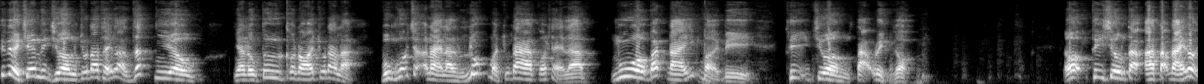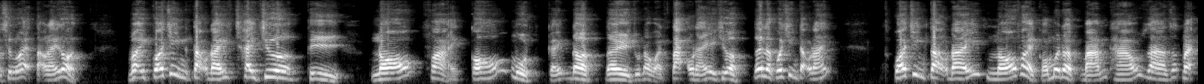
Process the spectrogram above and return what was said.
Thế để trên thị trường chúng ta thấy là rất nhiều nhà đầu tư có nói chúng ta là vùng hỗ trợ này là lúc mà chúng ta có thể là mua bắt đáy bởi vì thị trường tạo đỉnh rồi. Đó thị trường tạo à, tạo đáy rồi xin lỗi tạo đáy rồi. Vậy quá trình tạo đáy hay chưa thì nó phải có một cái đợt đây chúng ta gọi tạo đáy hay chưa? Đây là quá trình tạo đáy. Quá trình tạo đáy nó phải có một đợt bán tháo ra rất mạnh.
